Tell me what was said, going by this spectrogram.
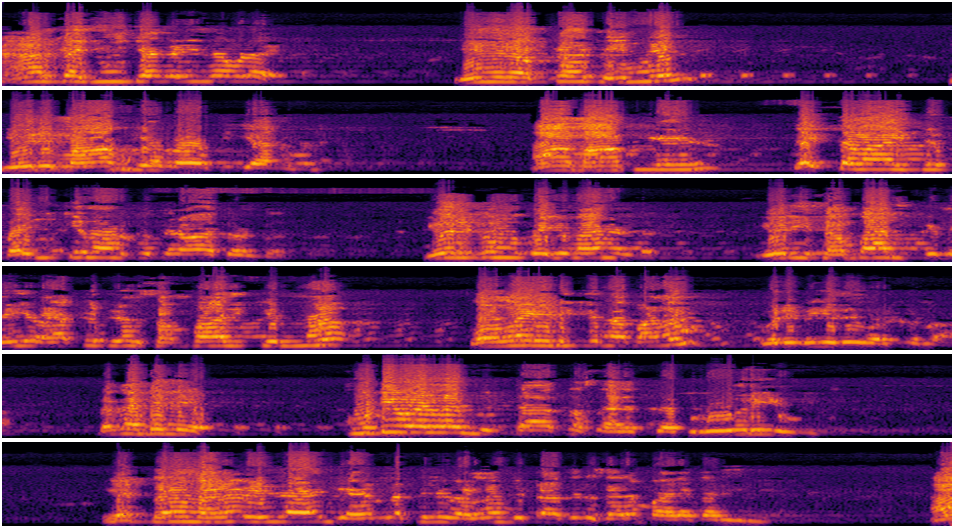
ആർക്കാ ജീവിക്കാൻ കഴിയുന്ന അവിടെ? ഇതിനൊക്കെ പിന്നിൽ ഈ ഒരു മാഫിയ പ്രവർത്തിക്കുകയാണ് ഇവിടെ. ആ മാഫിയയിൽ വ്യക്തമായിട്ട് ഭരിക്കുന്നവർക്ക് ഉത്തരവാദിത്തമുണ്ട്. ഇവർക്കും വരുമാനമുണ്ട്. ഇവർ ഈ സമ്പാദിക്കുന്ന ഈ റാക്കറ്റുകൾ സമ്പാദിക്കുന്ന കൊള്ളയടിക്കുന്ന പണം ഒരു വീതി ഇവർക്കുള്ളതാണ്. ഇപ്പൊ കണ്ടില്ലേ? കുടിവെള്ളം കിട്ടാത്ത സ്ഥലത്ത് ബ്രൂവറി ഉണ്ട് എത്ര മഴ പെയ്താലും കേരളത്തിൽ വെള്ളം കിട്ടാത്തൊരു സ്ഥലം പാലക്കാട് ജില്ല ആ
